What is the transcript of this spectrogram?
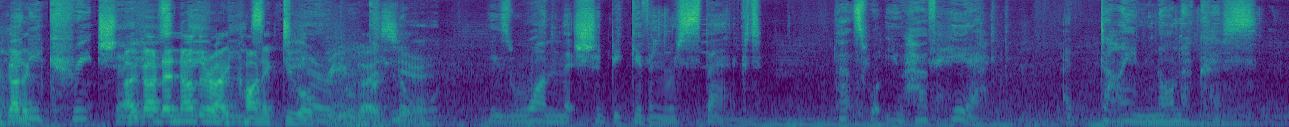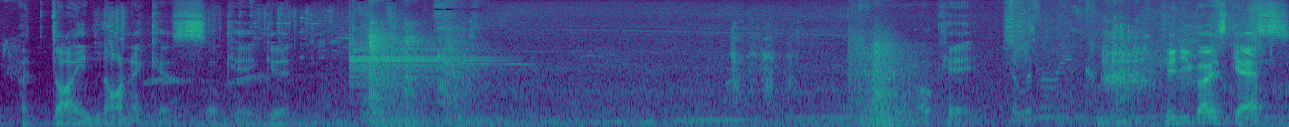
I got Any a creature I got another iconic duo for you guys claw here. Is one that should be given respect. That's what you have here. A Deinonychus. a Deinonychus. Okay, good. Okay, can you guys guess?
